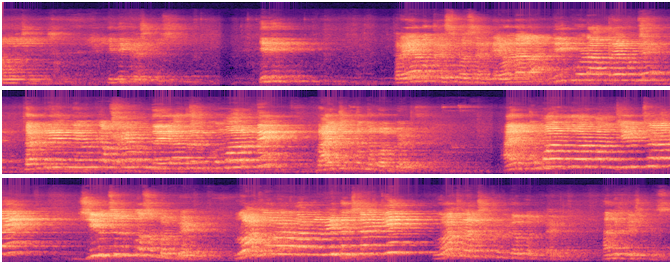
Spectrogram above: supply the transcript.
ఆలోచన ఇది క్రిస్మస్. ఇది ప్రేమ క్రిస్మస్ అంటే ఏమన్నారా నీకు కూడా ప్రేమ ఉంటే తండ్రి అయిన దేవునికి ప్రేమ ఉంది అతని కుమారుడిని ప్రాయచిత్తంగా పంపాడు. ఆయన కుమారుడు ద్వారా మనం జీవించాలని జీవించడం కోసం పంపాడు. లోకంలో మనం విడిపించడానికి లోక రక్షకుడిగా పంపాడు. అందుకు క్రిస్మస్.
